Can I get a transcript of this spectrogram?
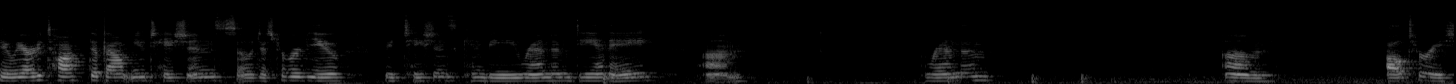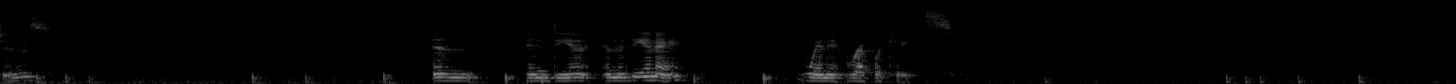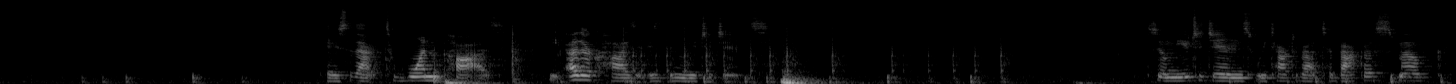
Okay, we already talked about mutations, so just to review, mutations can be random DNA, um, random um, alterations in in DNA in the DNA when it replicates. Okay, so that's one cause. The other cause is the mutagens. So mutagens, we talked about tobacco smoke.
